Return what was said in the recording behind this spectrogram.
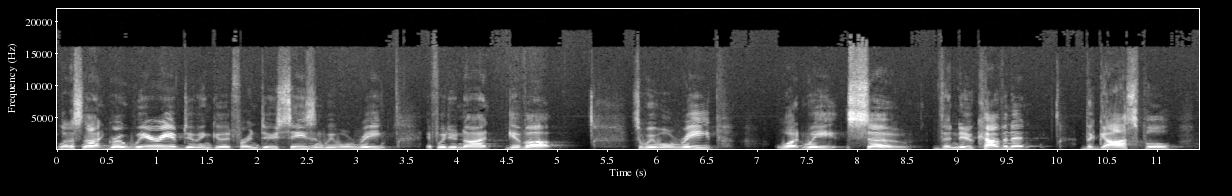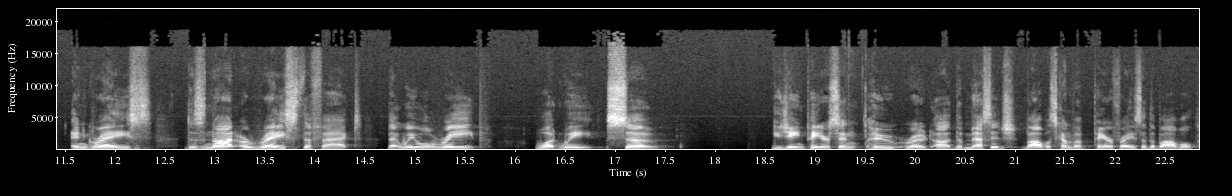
Let us not grow weary of doing good, for in due season we will reap if we do not give up. So we will reap what we sow. The new covenant, the gospel, and grace does not erase the fact that we will reap what we sow. Eugene Peterson, who wrote uh, the Message Bible, it's kind of a paraphrase of the Bible.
